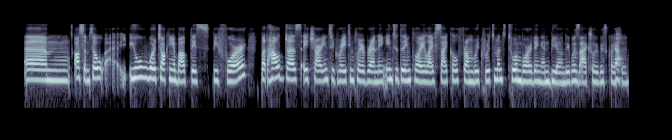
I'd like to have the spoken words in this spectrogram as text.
um awesome. So uh, you were talking about this before but how does hr integrate employer branding into the employee life cycle from recruitment to onboarding and beyond? It was actually this question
